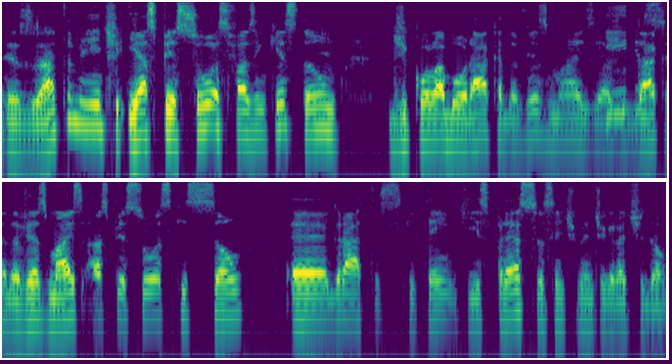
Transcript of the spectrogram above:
Exatamente. E as pessoas fazem questão de colaborar cada vez mais e ajudar Isso. cada vez mais as pessoas que são é, gratas, que tem, que expressam seu sentimento de gratidão.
